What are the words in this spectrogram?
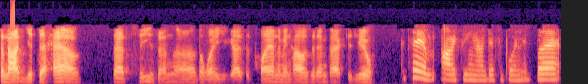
To not get to have that season uh, the way you guys had planned, I mean, how has it impacted you? I'd say I'm obviously, you know, disappointed, but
